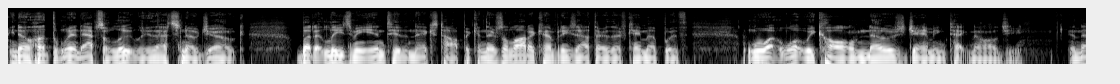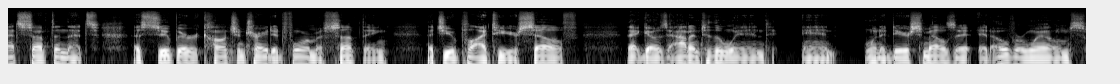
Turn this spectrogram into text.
you know, hunt the wind, absolutely. That's no joke. But it leads me into the next topic. And there's a lot of companies out there that have came up with what what we call nose jamming technology. And that's something that's a super concentrated form of something that you apply to yourself that goes out into the wind and when a deer smells it, it overwhelms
